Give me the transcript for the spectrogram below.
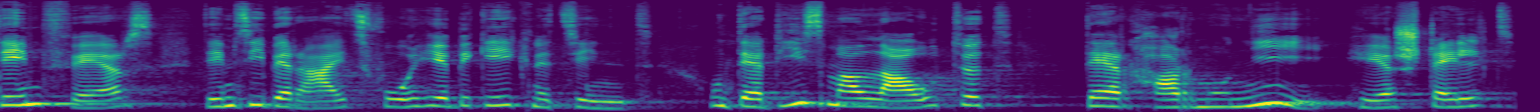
dem Vers, dem Sie bereits vorher begegnet sind und der diesmal lautet, der Harmonie herstellt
